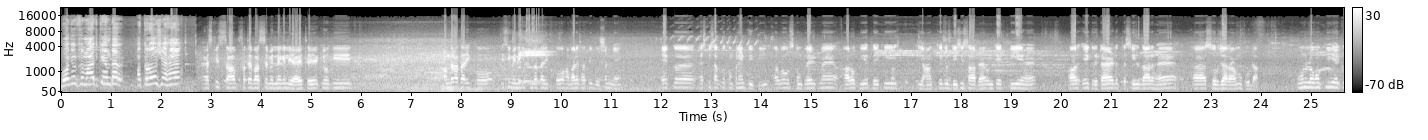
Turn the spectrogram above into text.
भोजन समाज के अंदर आक्रोश है। एसपी साहब फतेहबाद से मिलने के लिए आए थे क्योंकि पंद्रह तारीख को, इसी महीने की पंद्रह तारीख को हमारे साथी भूषण ने एक एसपी साहब को कंप्लेंट दी थी। और वो उस कंप्लेंट में आरोप ये थे कि यहाँ के जो डीसी साहब हैं, उनके एक पीए हैं और एक रिटायर्ड तहसीलदार हैं सुरजाराम हुडा। उन लोगों की एक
